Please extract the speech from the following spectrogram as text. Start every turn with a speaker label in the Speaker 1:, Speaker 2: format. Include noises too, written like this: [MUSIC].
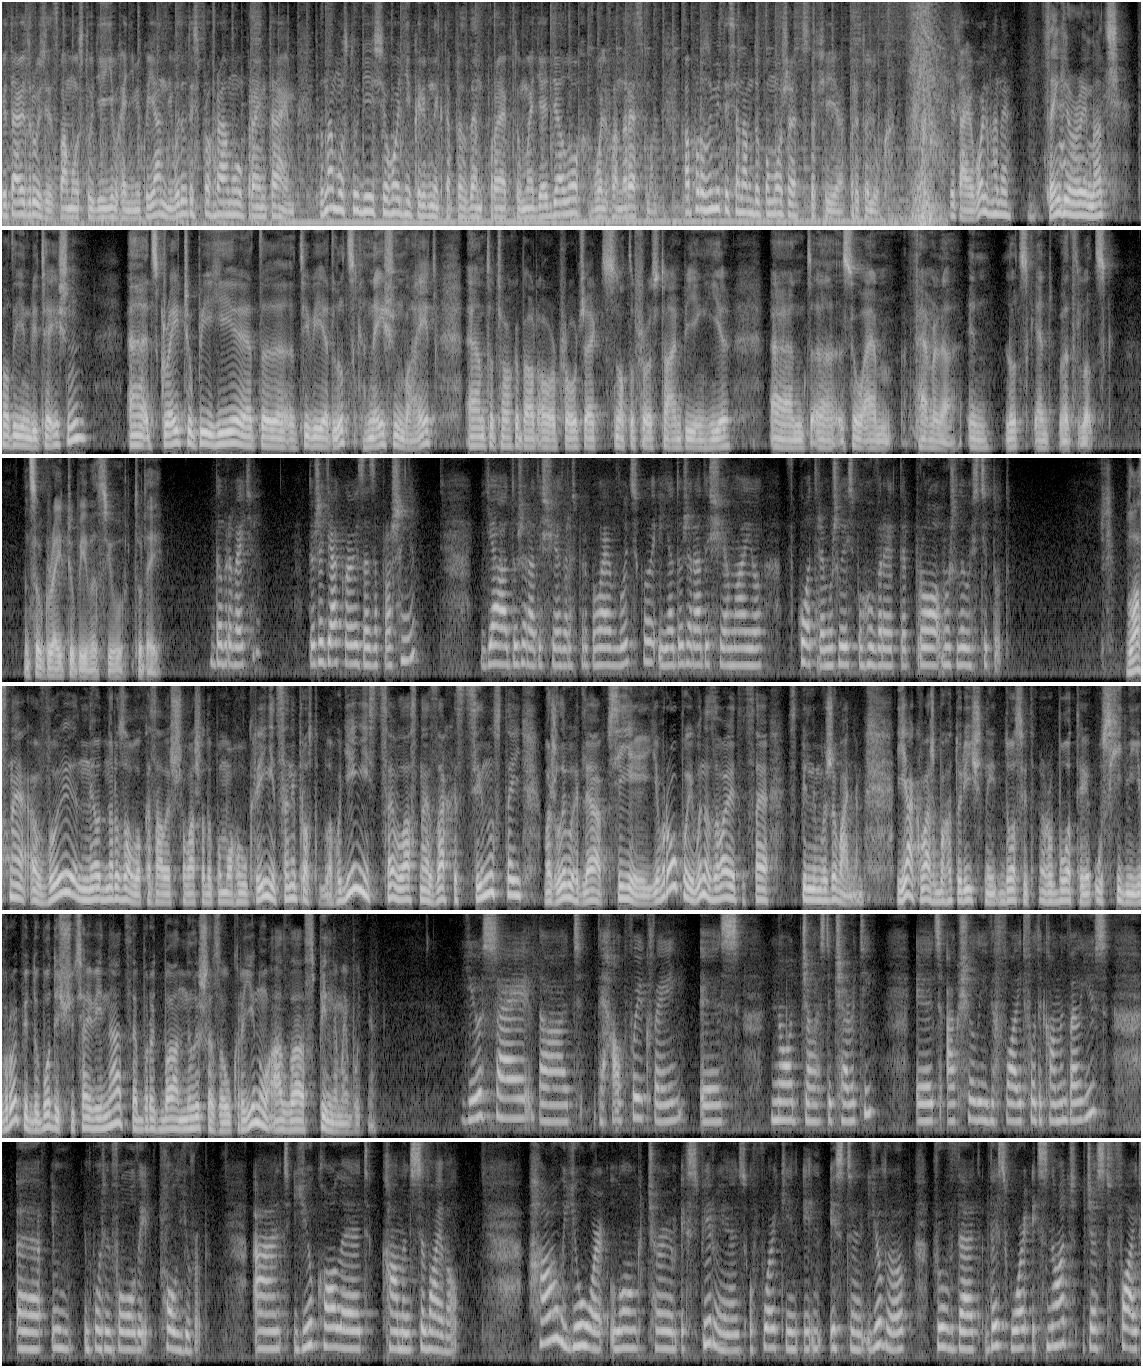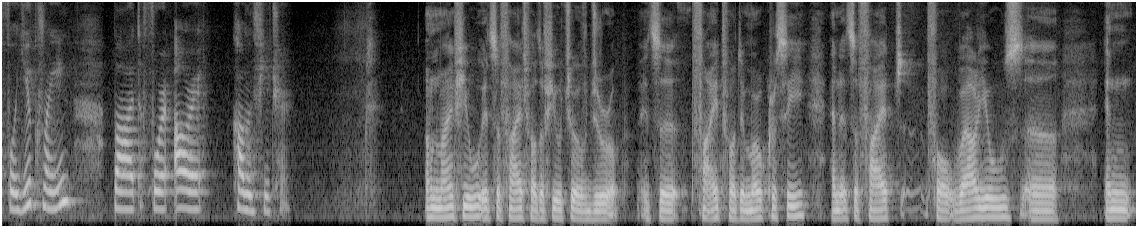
Speaker 1: Вітаю, друзі! З вами у студії Євгеній Мікоян. І ви дивитесь програму Прайм Тайм. З нами у студії сьогодні керівник та президент проекту Медіадіалог Вольфган Ресман. А порозумітися нам допоможе Софія Притолюк. Вітаю, Вольфгане.
Speaker 2: Thank you very much for the invitation. Uh, it's great to be here at the TV at Lutsk nationwide and to talk about our project. It's not the first time being here, and uh, so I'm familiar in Lutsk and with Lutsk. And so great to be with you today.
Speaker 3: Добрий вечір. Дуже дякую за запрошення. Я дуже рада, що я зараз перебуваю в Луцьку, і я дуже рада, що я маю вкотре можливість поговорити про можливості тут.
Speaker 1: Власне, ви неодноразово казали, що ваша допомога Україні це не просто благодійність, це власне захист цінностей, важливих для всієї Європи, і ви називаєте це спільним виживанням. Як ваш багаторічний досвід роботи у східній Європі доводить, що ця війна це боротьба не лише за Україну, а за спільне майбутнє?
Speaker 3: You say that the help for Ukraine is not just a charity, it's actually the fight for the common values, uh, important for the whole Europe. And you call it common survival. How your long-term experience of working in Eastern Europe prove that this war it's not just fight for Ukraine, but for our common future.
Speaker 2: On my view, it's a fight for the future of Europe. It's a fight for democracy and it's a fight for values uh, in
